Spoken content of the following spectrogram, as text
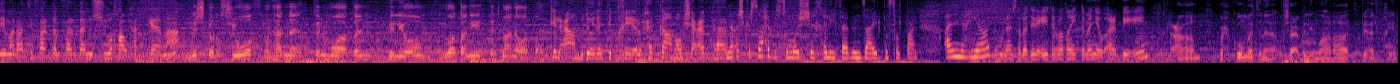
الاماراتي فردا فردا شيوخها وحكامها ونشكر الشيوخ ونهنئ كل مواطن باليوم الوطني 48 كل عام ودولتي بخير وحكامها وشعبها. أنا أشكر صاحب السمو الشيخ خليفة بن زايد بن سلطان. آل نهيان بمناسبة العيد الوطني 48 كل عام وحكومتنا وشعب الإمارات بألف خير.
